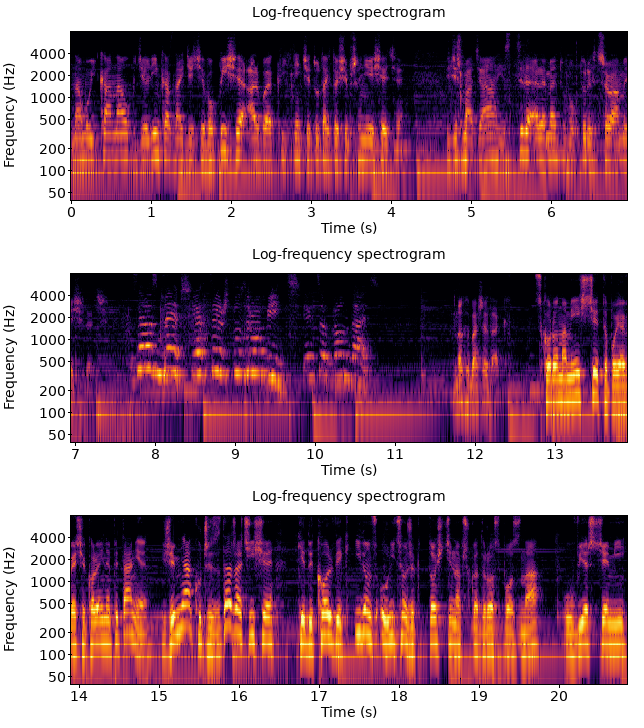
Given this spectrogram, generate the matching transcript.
na mój kanał, gdzie linka znajdziecie w opisie, albo jak klikniecie tutaj, to się przeniesiecie. Widzisz, Madzia, jest tyle elementów, o których trzeba myśleć. Zaraz mecz, ja chcę już to zrobić. Ja chcę oglądać. No chyba, że tak. Skoro na mieście, to pojawia się kolejne pytanie. Ziemniaku, czy zdarza ci się kiedykolwiek idąc ulicą, że ktoś cię na przykład rozpozna? Uwierzcie mi,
